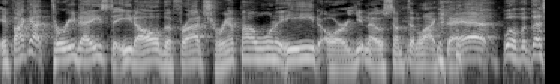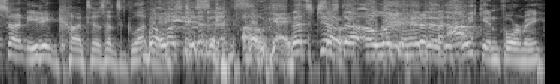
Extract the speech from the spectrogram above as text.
If I got three days to eat all the fried shrimp I want to eat, or you know something like that. well, but that's not an eating contest. That's gluttony. well, let's just okay. that's just So, a, a look ahead to this weekend for me.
